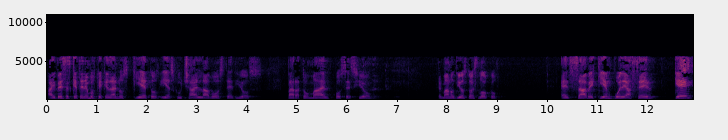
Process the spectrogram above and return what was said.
Hay veces que tenemos que quedarnos quietos y escuchar la voz de Dios para tomar posesión. Hermano, Dios no es loco. Él sabe quién puede hacer qué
